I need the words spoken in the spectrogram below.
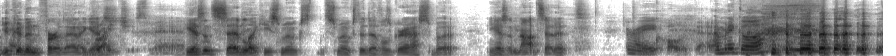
You could infer that, I guess. Righteous man. He hasn't said like he smokes smokes the devil's grass, but he hasn't not said it. All right. We'll call it that. I'm gonna go out.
